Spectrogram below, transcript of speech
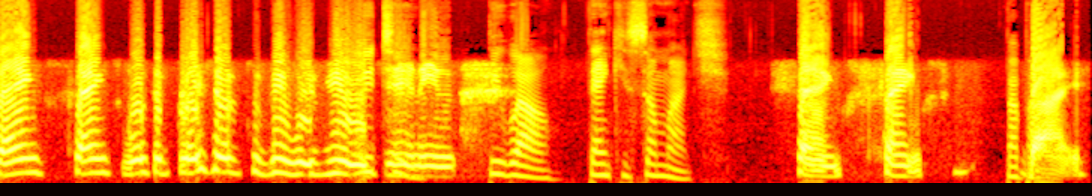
Thanks, thanks. It was a pleasure to be with you, You too. Jenny. Be well. Thank you so much. Thanks, thanks. Bye-bye. Bye.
